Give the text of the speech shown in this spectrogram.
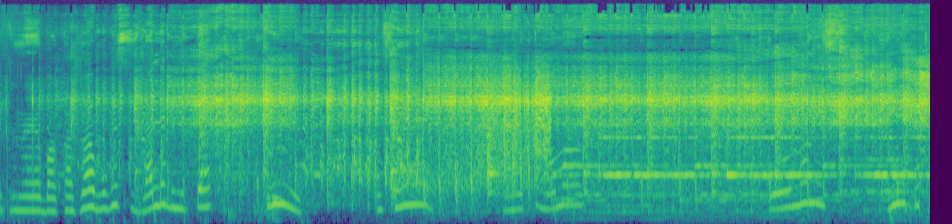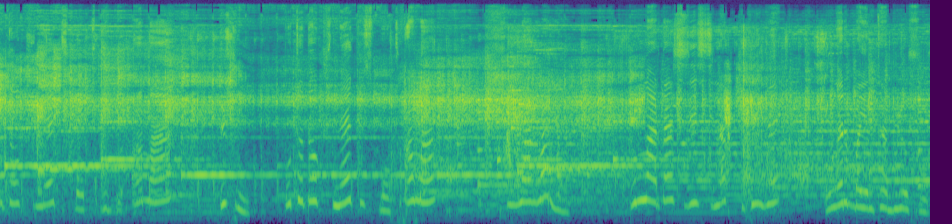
Hepinize arkadaşlar bugün sizlerle birlikte ismini unuttum ama onun ismi Butodox Netspot gibi ama düşün Butodox Netspot ama şunlar var ya bunlardan size silah çıkıyor ve onları bayıltabiliyorsunuz.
